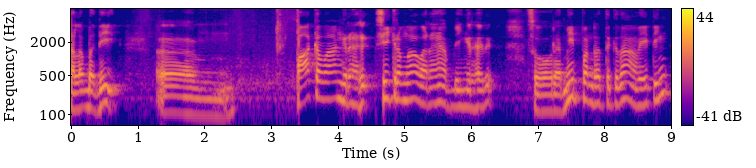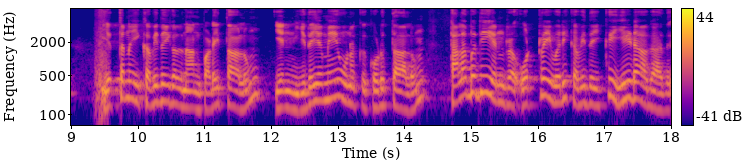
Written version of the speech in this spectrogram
தளபதி பார்க்கவாங்கிறாரு. சீக்கிரமாக வரேன் அப்படிங்கிறாரு. ஸோ அவரை மீட் பண்ணுறதுக்கு தான் வெயிட்டிங் எத்தனை கவிதைகள் நான் படைத்தாலும் என் இதயமே உனக்கு கொடுத்தாலும் தளபதி என்ற ஒற்றை வரி கவிதைக்கு ஈடாகாது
